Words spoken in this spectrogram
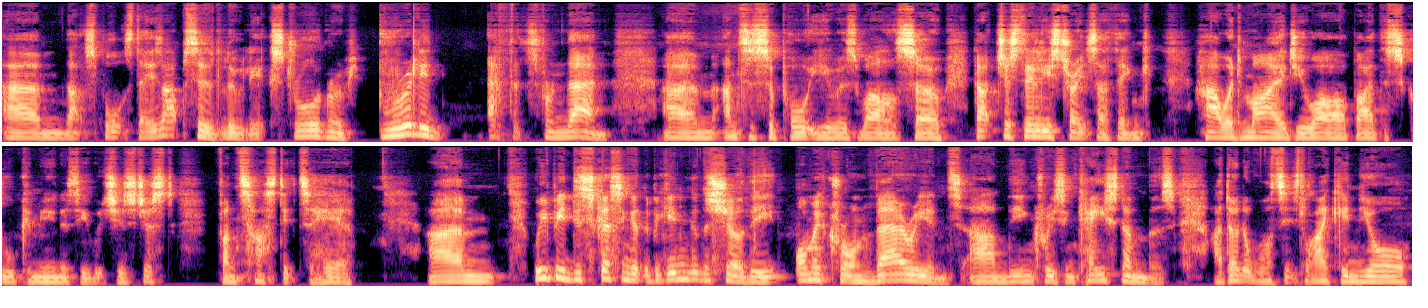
um, that sports day is absolutely extraordinary. Brilliant efforts from them um, and to support you as well. So that just illustrates, I think, how admired you are by the school community, which is just fantastic to hear. Um, we've been discussing at the beginning of the show the Omicron variant and the increase in case numbers. I don't know what it's like in your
